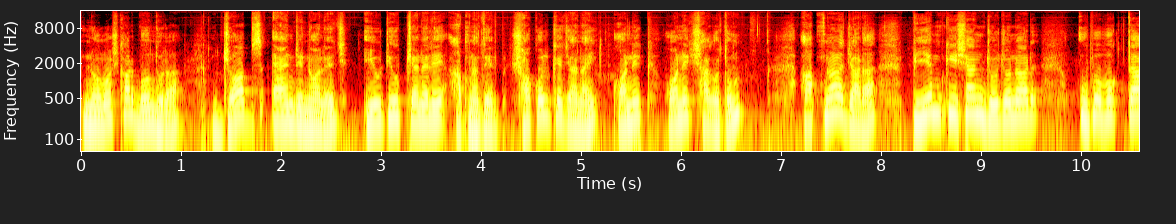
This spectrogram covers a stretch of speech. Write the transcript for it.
নমস্কার বন্ধুরা জবস অ্যান্ড নলেজ ইউটিউব চ্যানেলে আপনাদের সকলকে জানাই অনেক অনেক স্বাগতম। আপনারা যারা পিএম কিষাণ যোজনার উপভোক্তা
